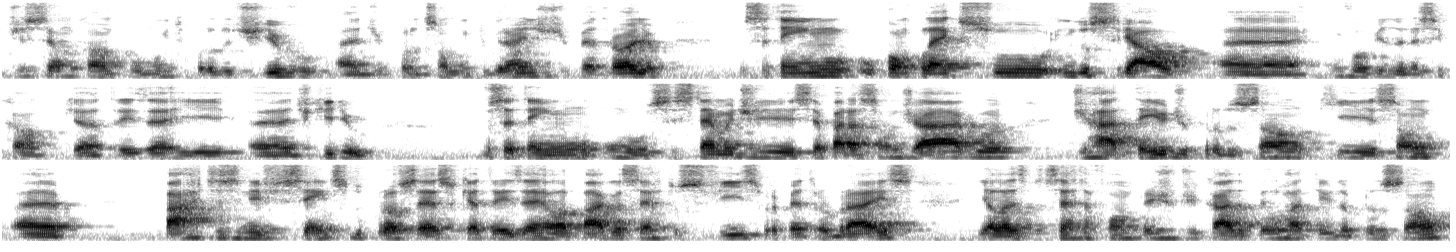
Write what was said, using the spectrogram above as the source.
de ser um campo muito produtivo, é, de produção muito grande de petróleo, você tem o complexo industrial é, envolvido nesse campo que a 3R é, adquiriu. Você tem um, um, sistema de separação de água, de rateio de produção, que são é, partes ineficientes do processo que a 3R ela paga certos FIIs para a Petrobras e ela é, de certa forma, prejudicada pelo rateio da produção.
